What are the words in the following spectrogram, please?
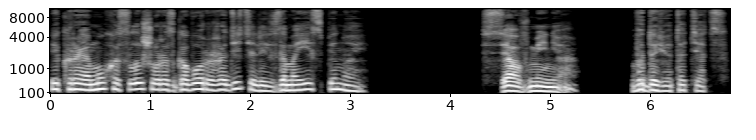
И краем уха слышу разговоры родителей за моей спиной. «Вся в меня», — выдает отец.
